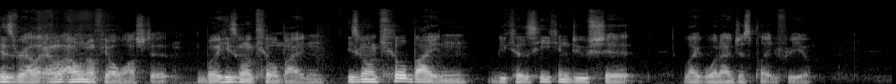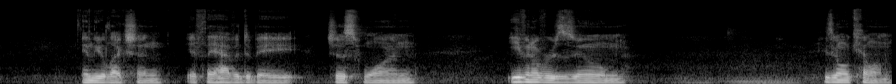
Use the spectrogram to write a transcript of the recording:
His rally, I don't know if y'all watched it, but he's gonna kill Biden. He's gonna kill Biden because he can do shit like what I just played for you. In the election, if they have a debate, just one, even over Zoom, he's gonna kill him.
